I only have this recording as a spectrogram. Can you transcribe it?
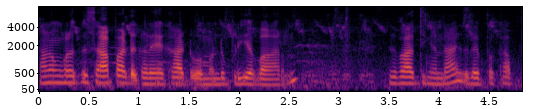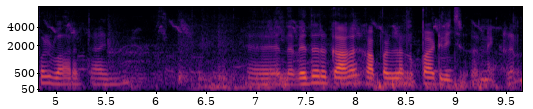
நான் உங்களுக்கு சாப்பாட்டு கடையை காட்டுவோம் இப்படியே வாரன் இது பார்த்தீங்கன்னா இதில் இப்போ கப்பல் வர டைம் இந்த வெதருக்காக கப்பல்லாம் நிப்பாட்டி வச்சுருக்கேன் நினைக்கிறேன்.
